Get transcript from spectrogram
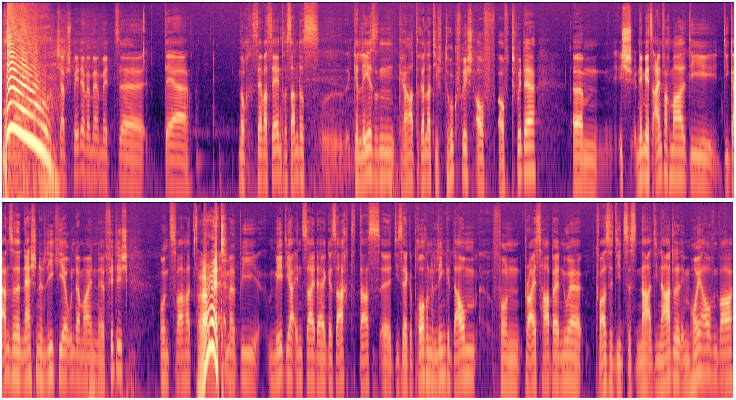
ich habe später, wenn wir mit äh, der noch sehr was sehr Interessantes äh, gelesen, gerade relativ druckfrisch auf, auf Twitter. Ähm, ich nehme jetzt einfach mal die, die ganze National League hier unter meinen äh, Fittich. Und zwar hat Alright. der MLB Media Insider gesagt, dass äh, dieser gebrochene linke Daumen von Bryce Harper nur quasi dieses Na die Nadel im Heuhaufen war.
